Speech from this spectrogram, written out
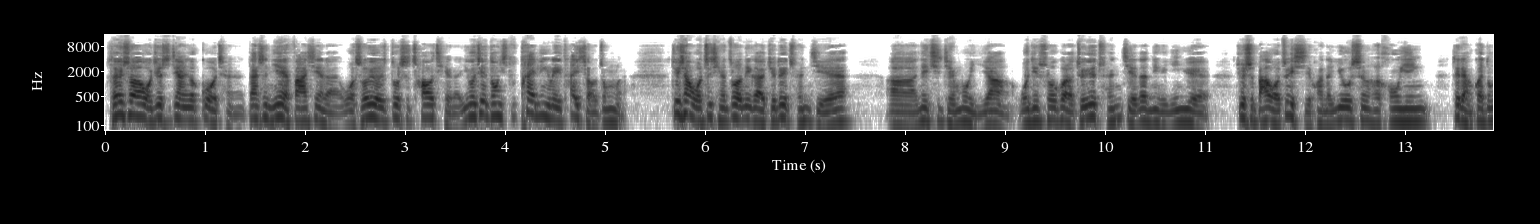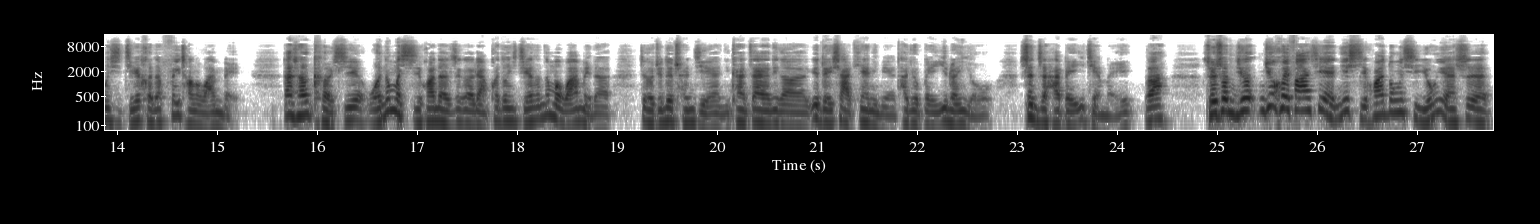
所以说我就是这样一个过程。但是你也发现了，我所有都是超前的，因为这东西都太另类、太小众了。就像我之前做那个绝对纯洁啊那期节目一样，我已经说过了，绝对纯洁的那个音乐就是把我最喜欢的优声和后音这两块东西结合的非常的完美。但是很可惜，我那么喜欢的这个两块东西结合那么完美的这个绝对纯洁，你看在那个乐队夏天里面，它就被一轮游，甚至还被一剪梅，对吧？所以说你就你就会发现你喜欢东西永远是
